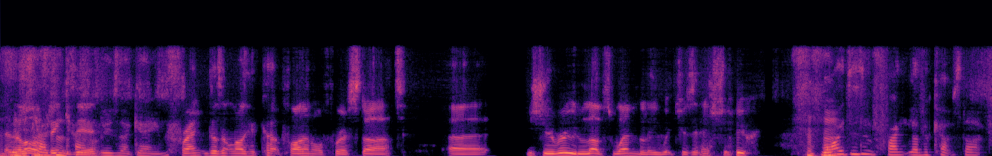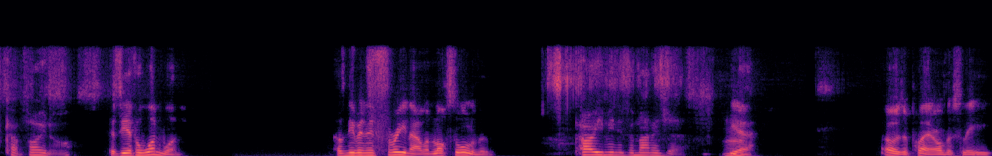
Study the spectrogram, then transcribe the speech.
There's we a lot of actually things cannot here. lose that game. Frank doesn't like a cup final for a start. Uh, Giroud loves Wembley, which is an issue. Why doesn't Frank love a cup start cup final? Has he ever won one? Hasn't he been in three now and lost all of them? Oh, you mean as a manager? Yeah. Oh, as a player, obviously, he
